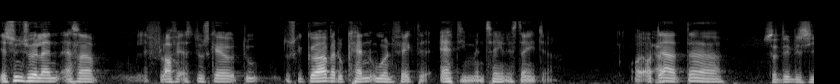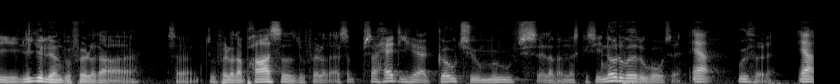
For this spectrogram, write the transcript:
jeg synes jo, at altså, lidt fluffy. Altså, du skal, jo, du, du skal gøre, hvad du kan uanfægtet af de mentale stadier. Og, og ja. der, der... Så det vil sige, ligegyldigt om du føler dig, så du føler dig presset, du føler dig, så, så have de her go-to moves, eller hvad man skal sige. Noget du ved, du er god til. Ja. Udfør det. Ja,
